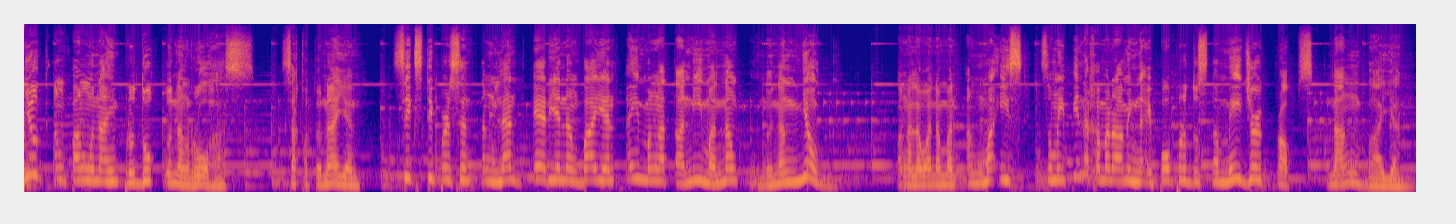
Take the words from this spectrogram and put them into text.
Nyug ang pangunahing produkto ng Rojas. Sa katunayan, 60% ng land area ng bayan ay mga taniman ng puno ng nyug. Pangalawa naman ang mais sa may pinakamaraming na ipoproduce na major crops ng bayan.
